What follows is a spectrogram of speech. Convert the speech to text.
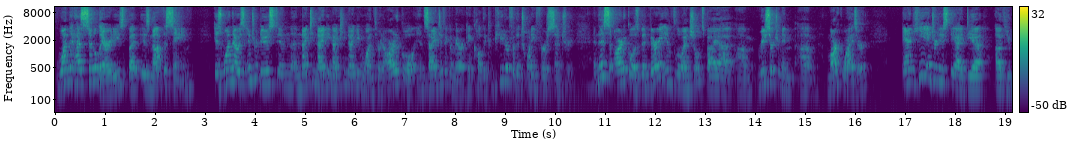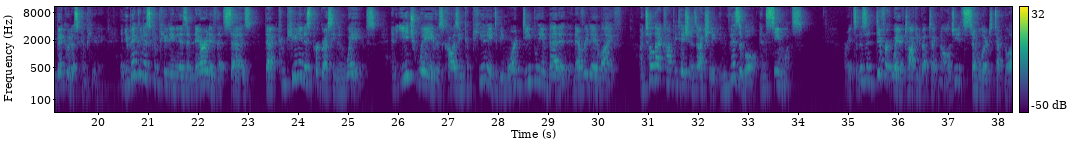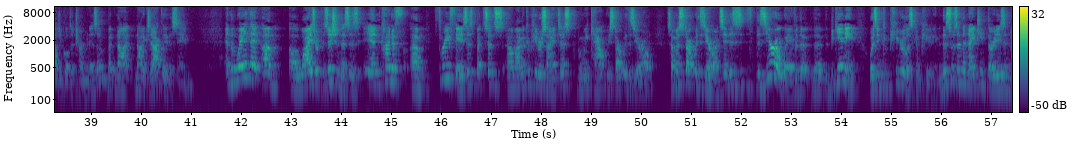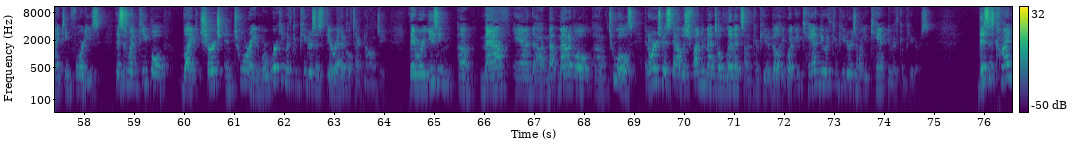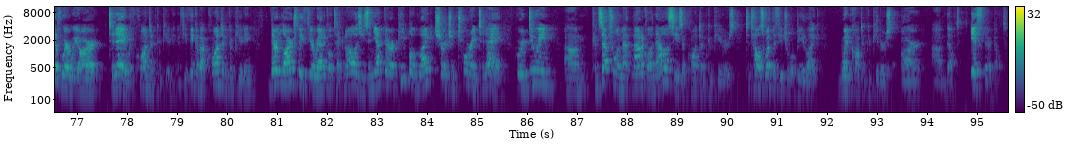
one that has similarities but is not the same, is one that was introduced in uh, 1990 1991 through an article in Scientific American called The Computer for the 21st Century. And this article has been very influential. It's by a um, researcher named um, Mark Weiser, and he introduced the idea of ubiquitous computing. And ubiquitous computing is a narrative that says that computing is progressing in waves. And each wave is causing computing to be more deeply embedded in everyday life until that computation is actually invisible and seamless. All right, so this is a different way of talking about technology. It's similar to technological determinism, but not, not exactly the same. And the way that um, uh, Weiser positioned this is in kind of um, three phases, but since um, I'm a computer scientist, when we count, we start with zero. So I'm going to start with zero and say this, the zero wave, or the, the, the beginning, was in computerless computing. And this was in the 1930s and 1940s. This is when people like Church and Turing were working with computers as theoretical technology. They were using um, math and uh, mathematical um, tools in order to establish fundamental limits on computability, what you can do with computers and what you can't do with computers. This is kind of where we are today with quantum computing. If you think about quantum computing, they're largely theoretical technologies, and yet there are people like Church and Turing today who are doing um, conceptual and mathematical analyses of quantum computers to tell us what the future will be like when quantum computers are um, built, if they're built.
